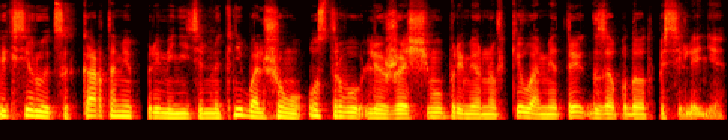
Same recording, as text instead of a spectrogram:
фиксируется картами применительно к небольшому острову, лежащему примерно в километре к западу от поселения.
